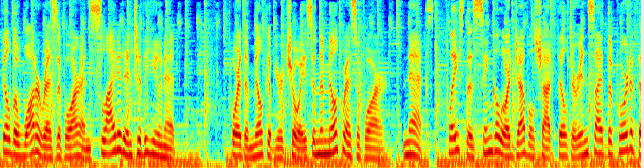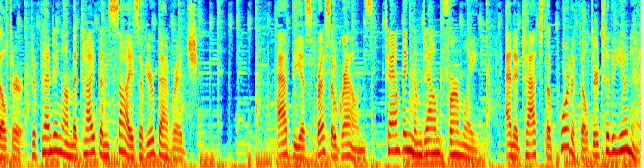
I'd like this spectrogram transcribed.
fill the water reservoir and slide it into the unit. Pour the milk of your choice in the milk reservoir. Next, place the single or double shot filter inside the portafilter, depending on the type and size of your beverage. Add the espresso grounds, tamping them down firmly, and attach the portafilter to the unit.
